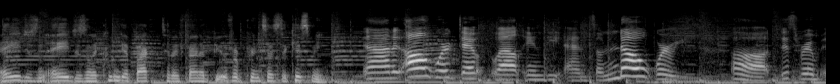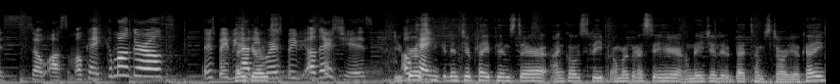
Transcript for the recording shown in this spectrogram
ages and ages, and I couldn't get back till I found a beautiful princess to kiss me. And it all worked out well in the end, so no worries. Ah, this room is so awesome. Okay, come on, girls. There's baby Hey, Ellie. girls. Where's baby? Oh, there she is. You girls okay. can get into your playpens there and go sleep, and we're going to sit here and read you a little bedtime story, okay?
